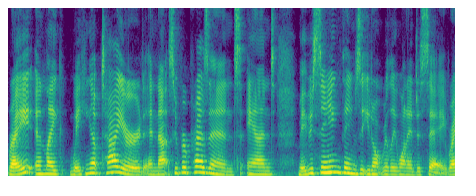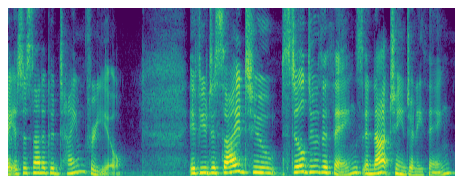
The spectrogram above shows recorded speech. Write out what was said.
right? And like waking up tired and not super present and maybe saying things that you don't really wanted to say, right? It's just not a good time for you. If you decide to still do the things and not change anything,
